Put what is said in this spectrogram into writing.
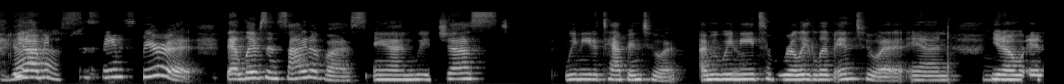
Yes. you know, I mean, it's the same spirit that lives inside of us. And we just, we need to tap into it. I mean, we yeah. need to really live into it. And, mm-hmm. you know, and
